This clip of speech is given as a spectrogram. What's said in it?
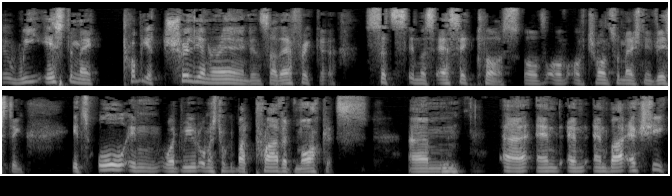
we estimate probably a trillion rand in South Africa sits in this asset class of, of, of transformation investing. It's all in what we would almost talk about private markets. Um, mm. uh, and, and, and by actually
